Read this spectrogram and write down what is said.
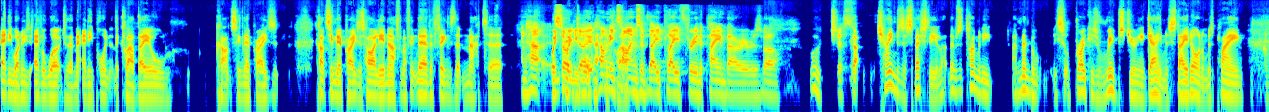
anyone who's ever worked with them at any point at the club. They all can't sing their praises can't sing their praises highly enough. And I think they're the things that matter. And how? When- sorry, when Joe. How many times have they played through the pain barrier as well? Well, Just like Chambers especially. Like there was a time when he, I remember he sort of broke his ribs during a game and stayed on and was playing, mm-hmm.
